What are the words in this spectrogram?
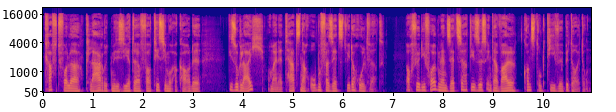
kraftvoller, klar rhythmisierter Fortissimo-Akkorde, die sogleich, um eine Terz nach oben versetzt, wiederholt wird. Auch für die folgenden Sätze hat dieses Intervall konstruktive Bedeutung.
